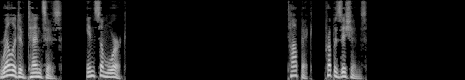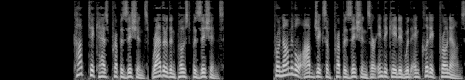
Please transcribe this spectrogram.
relative tenses in some work. Topic: Prepositions. Coptic has prepositions rather than postpositions. Pronominal objects of prepositions are indicated with enclitic pronouns.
